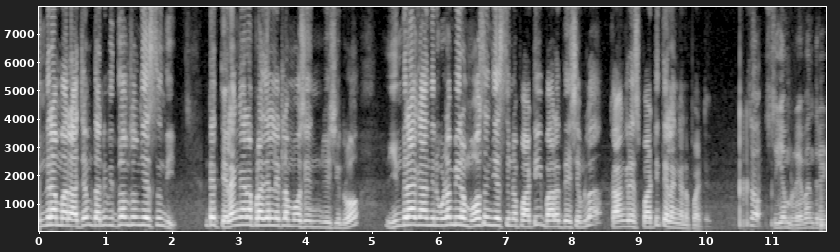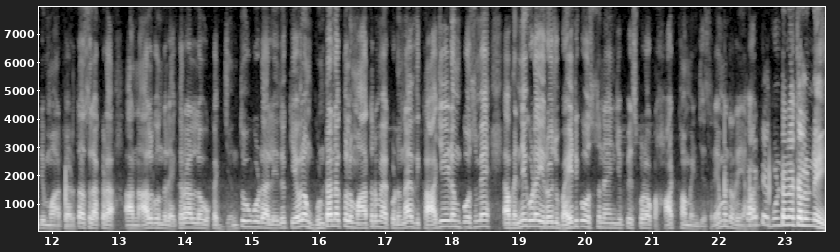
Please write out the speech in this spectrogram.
ఇందిరమ్మ రాజ్యం దాన్ని విధ్వంసం చేస్తుంది. అంటే తెలంగాణ ప్రజల్ని ఎట్లా మోసం చేసిండ్రో ఇందిరాగాంధీని కూడా మీరు మోసం చేస్తున్న పార్టీ భారతదేశంలో Congress party Telangana party. So CM Revanth Reddy మాట్లాడుతూ అసలు అక్కడ ఆ నాలుగు వందల ఎకరాల్లో ఒక జంతువు కూడా లేదు. కేవలం గుంట నక్కలు మాత్రమే అక్కడ ఉన్నాయి. అది కాజేయడం కోసమే అవన్నీ కూడా ఈరోజు బయటకు వస్తున్నాయని చెప్పేసి కూడా ఒక హాట్ కామెంట్ చేస్తారు ఏమంటారు గుంటనక్కలు ఉన్నాయి.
